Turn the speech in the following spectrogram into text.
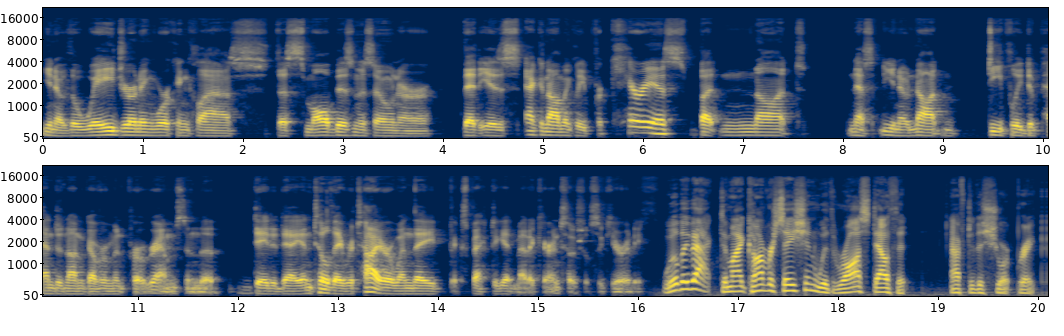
you know, the wage earning working class, the small business owner that is economically precarious, but not, you know, not deeply dependent on government programs in the day to day until they retire when they expect to get Medicare and Social Security. We'll be back to my conversation with Ross Douthat after this short break.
